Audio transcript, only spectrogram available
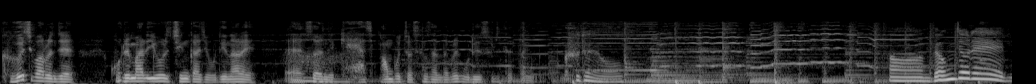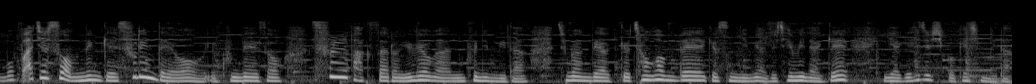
그것이 바로 이제 고려말 이후로 지금까지 우리나라에서 아. 이제 계속 반복적으로 생산되고 우리 술이 됐던 거예요. 그래요. 어, 명절에 뭐 빠질 수 없는 게 술인데요. 국내에서 술 박사로 유명한 분입니다. 중앙대학교 정헌배 교수님이 아주 재미나게 이야기해 주시고 계십니다.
